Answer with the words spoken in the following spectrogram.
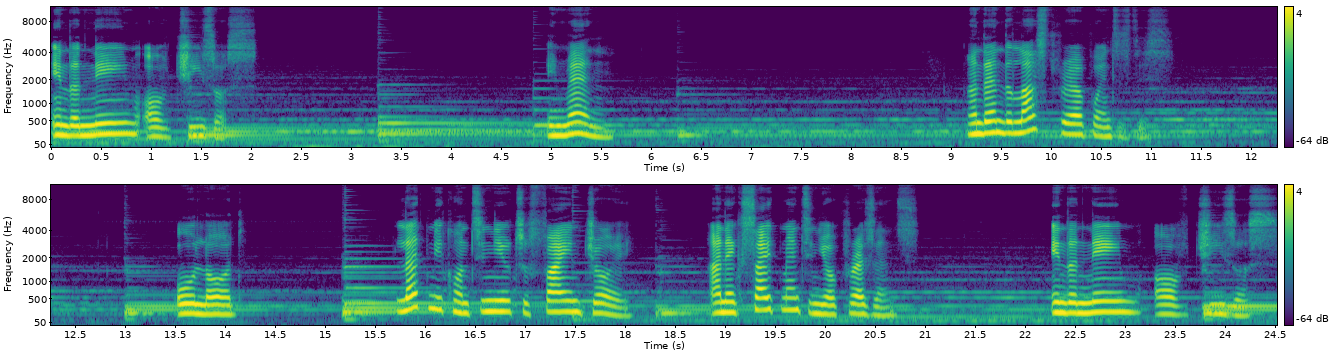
In the name of Jesus. Amen. And then the last prayer point is this O Lord, let me continue to find joy and excitement in your presence. In the name of Jesus.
